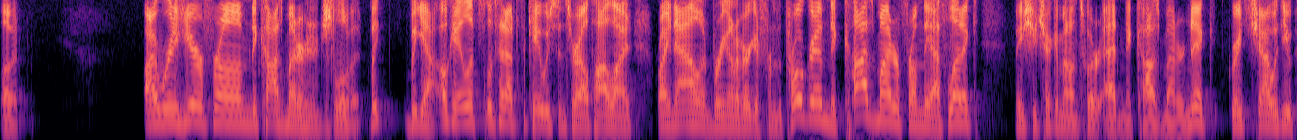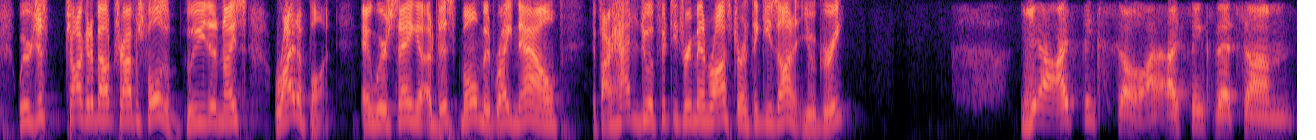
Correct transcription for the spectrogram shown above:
love it. All right, we're to hear from Nick Kosmider here in just a little bit. But but yeah, okay, let's let's head out to the Kiwi Center Health Hotline right now and bring on a very good friend of the program, Nick Kosmider from The Athletic. Make sure you check him out on Twitter at Nick Kosmider. Nick, great to chat with you. We were just talking about Travis Fulgham, who you did a nice write up on. And we are saying at this moment right now, if I had to do a 53 man roster, I think he's on it. You agree? Yeah, I think so. I, I think that um,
